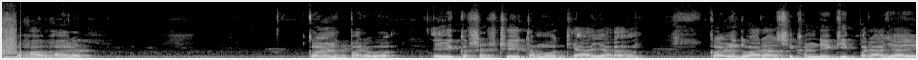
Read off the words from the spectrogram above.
महाभारत कर्ण पर्व एक षष्ठी तमोध्याय कर्ण द्वारा शिखंडी की पराजय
